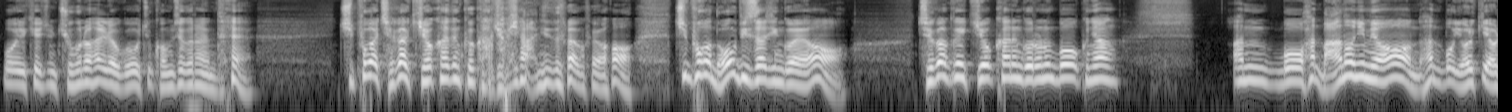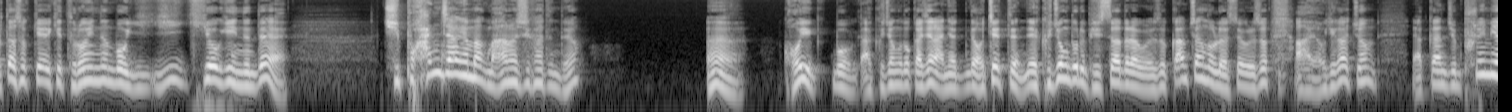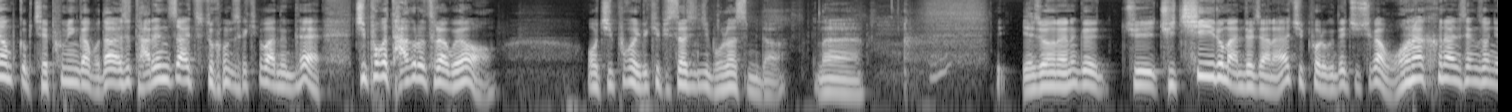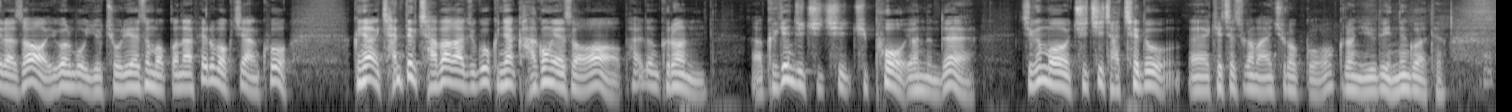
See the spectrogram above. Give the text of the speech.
뭐 이렇게 좀 주문을 하려고 좀 검색을 하는데, 쥐포가 제가 기억하던 그 가격이 아니더라고요. 쥐포가 너무 비싸진 거예요. 제가 그 기억하는 거로는 뭐 그냥 한 뭐 한 만 원이면 한 뭐 10개, 15개 이렇게 들어 있는 뭐 이, 이 기억이 있는데 쥐포 한 장에 막 만 원씩 하던데요. 예. 네. 거의 뭐, 아, 그 정도까지는 아니었는데, 어쨌든, 네, 그 정도로 비싸더라고요. 그래서 깜짝 놀랐어요. 그래서, 아, 여기가 좀 약간 좀 프리미엄급 제품인가 보다. 그래서 다른 사이트도 검색해 봤는데, 지포가 다 그렇더라고요. 어, 지포가 이렇게 비싸진지 몰랐습니다. 네. 예전에는 그 쥐, 쥐치로 만들잖아요. 쥐포를. 근데 쥐치가 워낙 흔한 생선이라서 이걸 뭐 조리해서 먹거나 회로 먹지 않고 그냥 잔뜩 잡아가지고 그냥 가공해서 팔던 그런 아, 그게 이제 쥐치, 쥐포였는데 지금 뭐 쥐치 자체도 예, 개체수가 많이 줄었고 그런 이유도 있는 것 같아요.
